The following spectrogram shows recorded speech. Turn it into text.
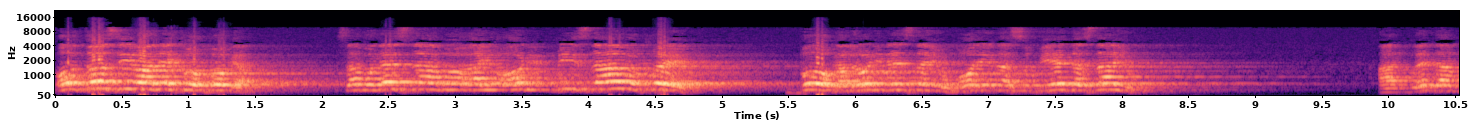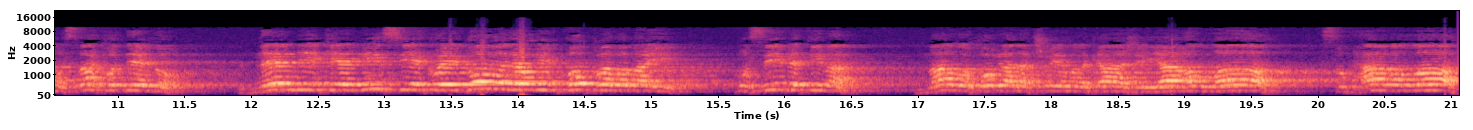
On doziva nekog Boga. Samo ne znamo, a oni, mi znamo ko je Bog, ali oni ne znaju. Oni nas ubije da znaju. A gledamo svakodnevno dnevnike emisije koje govore o ovim poplavama i musibetima. Malo koga da čujemo da kaže Ja Allah, Subhanallah,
